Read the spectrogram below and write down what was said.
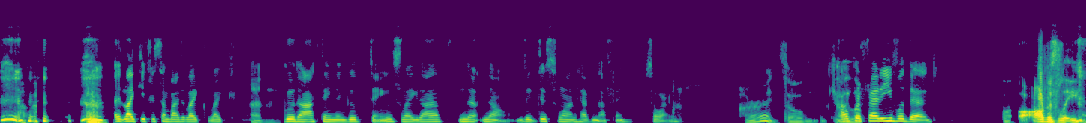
I like if it's somebody like like And good acting and good things like that. No, no, this one have nothing. Sorry. all right, so I love- prefer Evil Dead. o- obviously.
